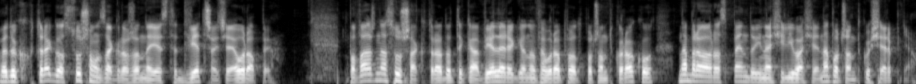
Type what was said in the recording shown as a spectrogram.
według którego suszą zagrożone jest dwie trzecie Europy. Poważna susza, która dotyka wiele regionów Europy od początku roku, nabrała rozpędu i nasiliła się na początku sierpnia.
